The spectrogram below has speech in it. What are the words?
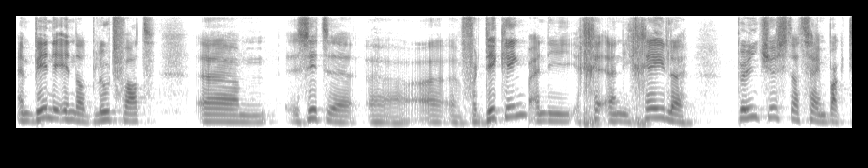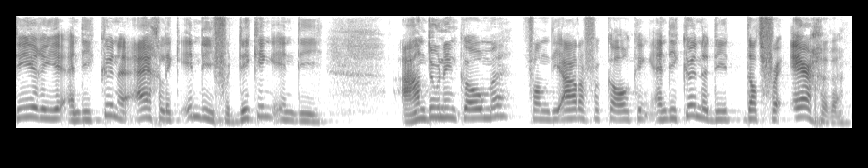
En binnenin dat bloedvat um, zitten uh, een verdikking. En die, en die gele puntjes, dat zijn bacteriën. En die kunnen eigenlijk in die verdikking, in die aandoening komen van die aderverkalking. En die kunnen die, dat verergeren.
